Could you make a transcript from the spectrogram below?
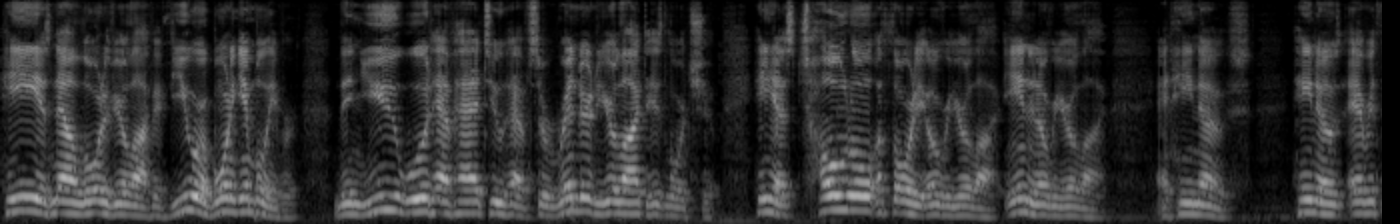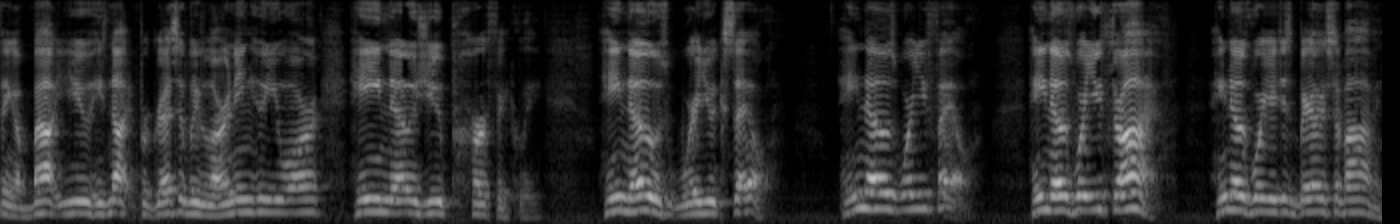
He is now Lord of your life. If you are a born again believer, then you would have had to have surrendered your life to His Lordship. He has total authority over your life, in and over your life. And He knows. He knows everything about you. He's not progressively learning who you are. He knows you perfectly. He knows where you excel. He knows where you fail. He knows where you thrive. He knows where you're just barely surviving.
